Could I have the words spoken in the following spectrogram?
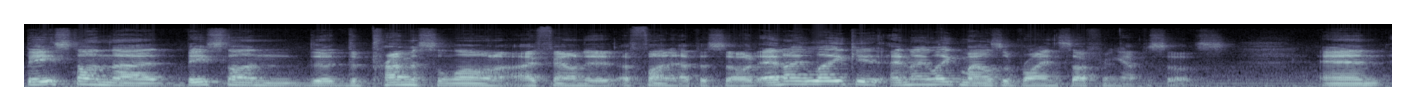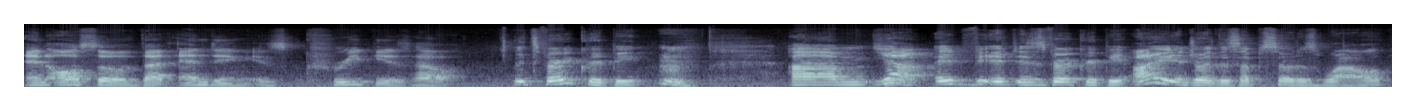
based on that, based on the the premise alone, I found it a fun episode, and I like it, and I like Miles O'Brien suffering episodes, and and also that ending is creepy as hell. It's very creepy. um, yeah, it, it is very creepy. I enjoyed this episode as well,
